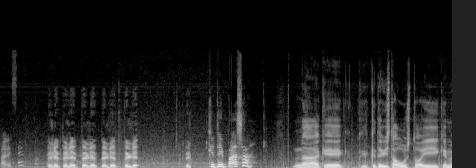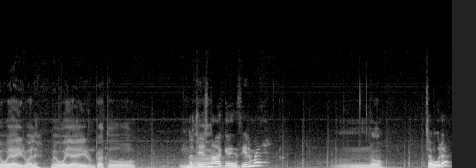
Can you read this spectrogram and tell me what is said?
parece? Pele, pele, pele, pele, pele. ¿Qué te pasa? Nada, que, que- te he visto a gusto y que me voy a ir, ¿vale? Me voy a ir un rato. ¿No tienes nada que decirme? No, ¿Seguro?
